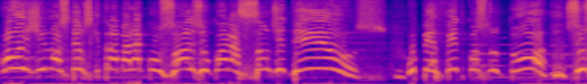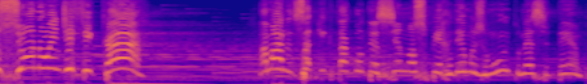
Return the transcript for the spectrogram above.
Hoje nós temos que trabalhar com os olhos e o coração de Deus, o perfeito construtor. Se o Senhor não edificar, amado, sabe o que está acontecendo? Nós perdemos muito nesse tempo.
